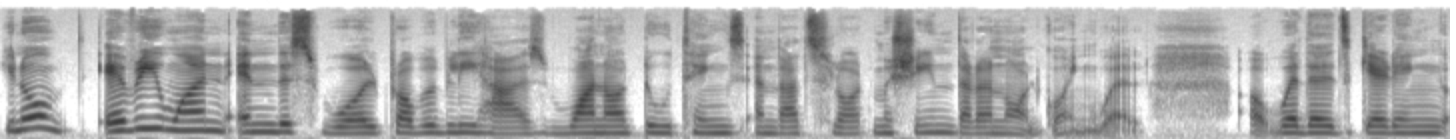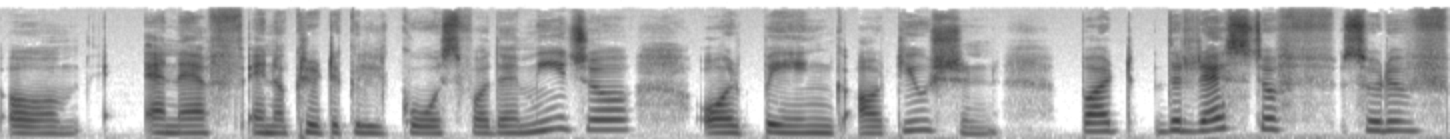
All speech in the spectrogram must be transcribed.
You know, everyone in this world probably has one or two things in that slot machine that are not going well, uh, whether it's getting um, an F in a critical course for their major or paying our tuition. But the rest of sort of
